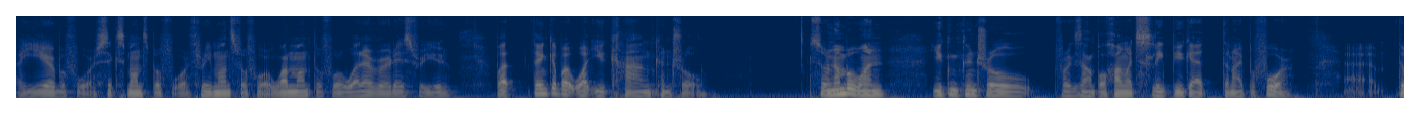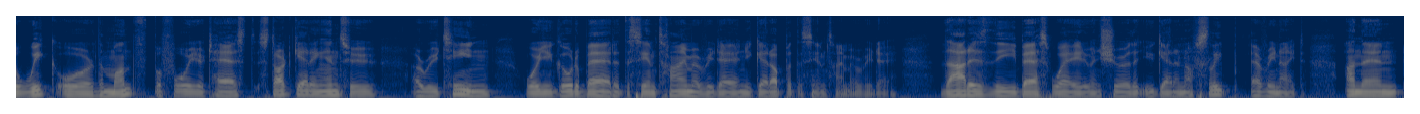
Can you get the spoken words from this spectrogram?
a year before, six months before, three months before, one month before, whatever it is for you. But think about what you can control. So number one, you can control for example, how much sleep you get the night before. Uh, the week or the month before your test, start getting into a routine where you go to bed at the same time every day and you get up at the same time every day. That is the best way to ensure that you get enough sleep every night. And then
